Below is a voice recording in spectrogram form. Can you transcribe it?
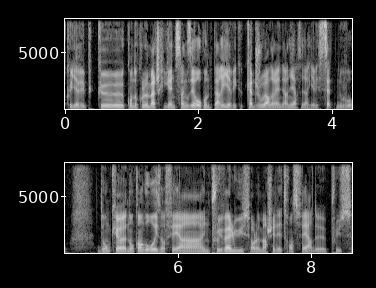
qu'il y avait que contre le match qui gagne 5-0 contre Paris, il y avait que 4 joueurs de l'année dernière, c'est-à-dire qu'il y avait 7 nouveaux. Donc donc en gros, ils ont fait une plus-value sur le marché des transferts de plus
